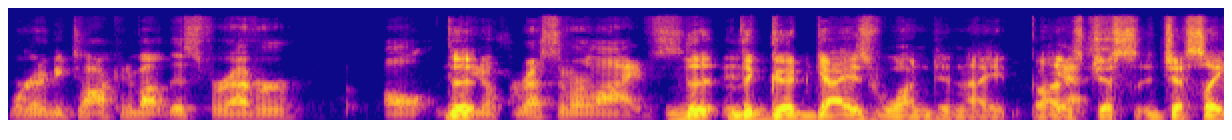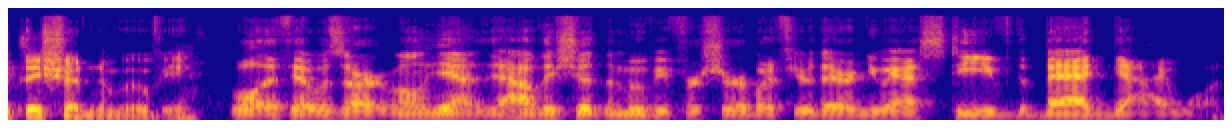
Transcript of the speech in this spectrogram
We're gonna be talking about this forever, all The- you know, for the rest of our lives. The the good guys won tonight, but Yes. just just like they should in a movie. well, if it was our well, yeah, yeah, how they should in the movie for sure. But if you're there and you ask Steve, the bad guy won.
